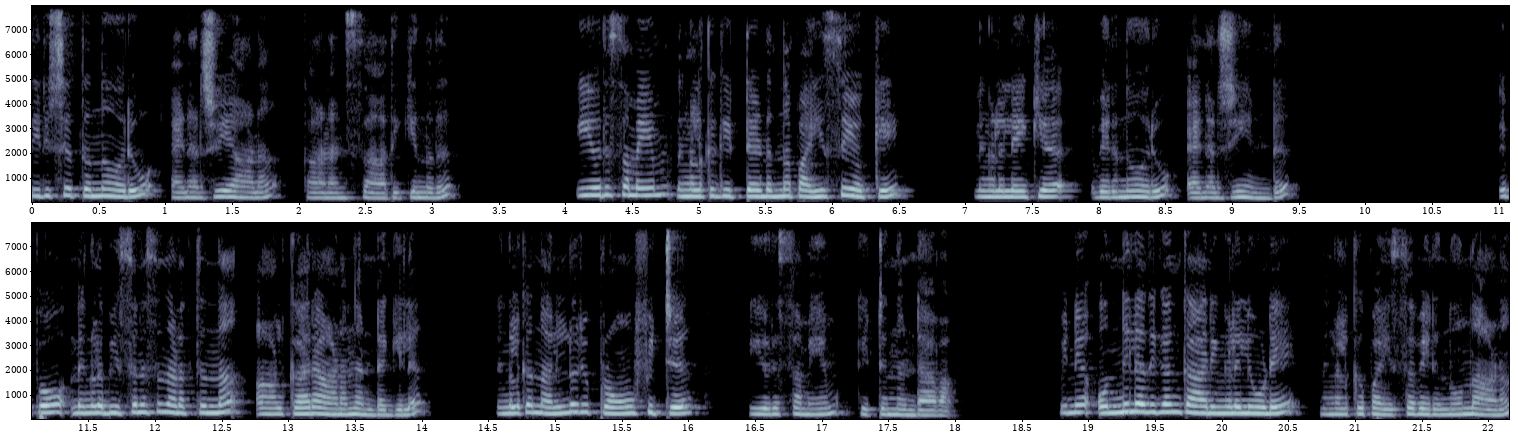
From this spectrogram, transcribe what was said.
തിരിച്ചെത്തുന്ന ഒരു എനർജിയാണ് കാണാൻ സാധിക്കുന്നത്. ഈ ഒരു സമയം നിങ്ങൾക്ക് കിട്ടേണ്ടുന്ന പൈസയൊക്കെ നിങ്ങളിലേക്ക് വരുന്ന ഒരു എനർജി ഉണ്ട്. ഇപ്പോൾ നിങ്ങൾ ബിസിനസ് നടത്തുന്ന ആൾക്കാരാണെന്നുണ്ടെങ്കിൽ നിങ്ങൾക്ക് നല്ലൊരു പ്രോഫിറ്റ് ഈ ഒരു സമയം കിട്ടുന്നുണ്ടാവാം. പിന്നെ ഒന്നിലധികം കാര്യങ്ങളിലൂടെ നിങ്ങൾക്ക് പൈസ വരുന്നു എന്നാണ്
